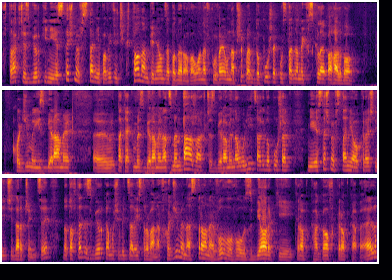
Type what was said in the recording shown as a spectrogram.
w trakcie zbiórki nie jesteśmy w stanie powiedzieć, kto nam pieniądze podarował. One wpływają na przykład do puszek ustawionych w sklepach albo chodzimy i zbieramy tak jak my zbieramy na cmentarzach, czy zbieramy na ulicach do puszek, nie jesteśmy w stanie określić darczyńcy, no to wtedy zbiórka musi być zarejestrowana. Wchodzimy na stronę www.zbiorki.gov.pl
